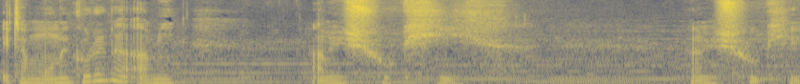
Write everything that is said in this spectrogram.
এটা মনে করে না আমি আমি সুখী আমি সুখী।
